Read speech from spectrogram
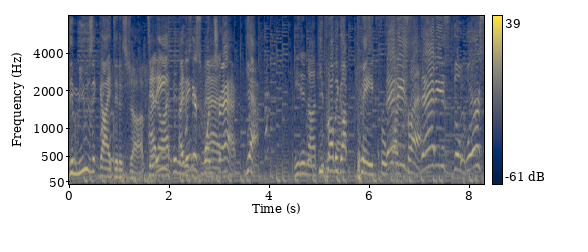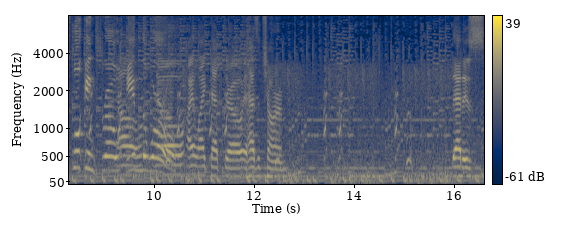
the music guy did his job. Did I know, he? I think the I think music's there's one track. Yeah, He did not. he probably got paid for That one is track. that is the worst looking throw No, in the world. No, I like that throw. It has a charm. That is.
